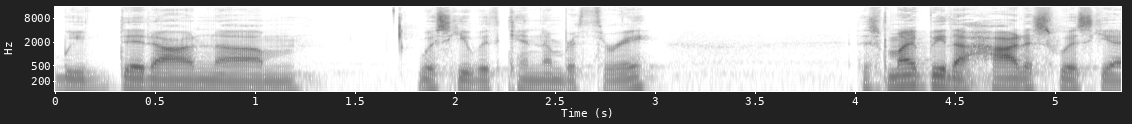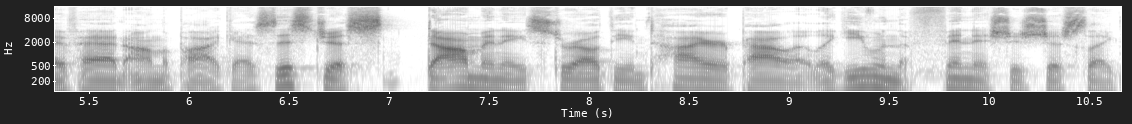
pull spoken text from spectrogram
we did on um, whiskey with kin number three. This might be the hottest whiskey I've had on the podcast. This just dominates throughout the entire palate. Like even the finish is just like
